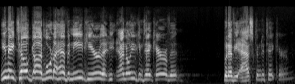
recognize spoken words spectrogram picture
You may tell God, Lord, I have a need here that I know you can take care of it. But have you asked Him to take care of it?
